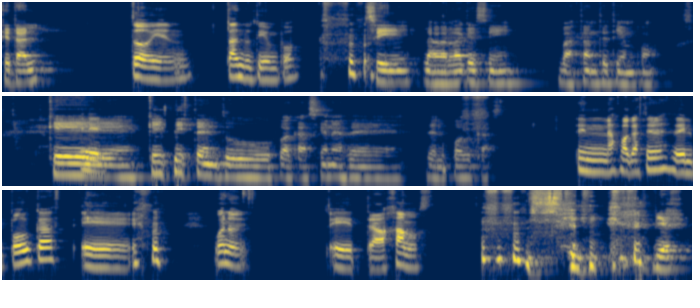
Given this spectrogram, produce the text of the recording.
¿qué tal? Todo bien, tanto tiempo. Sí, la verdad que sí, bastante tiempo. ¿Qué, qué hiciste en tus vacaciones de- del podcast? En las vacaciones del podcast, eh, bueno, eh, trabajamos. Sí, bien.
